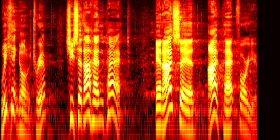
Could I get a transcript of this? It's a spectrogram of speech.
We can't go on a trip. She said, I hadn't packed. And I said, I packed for you.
